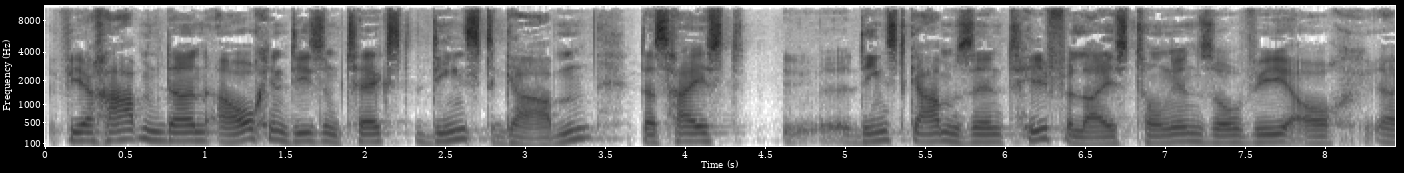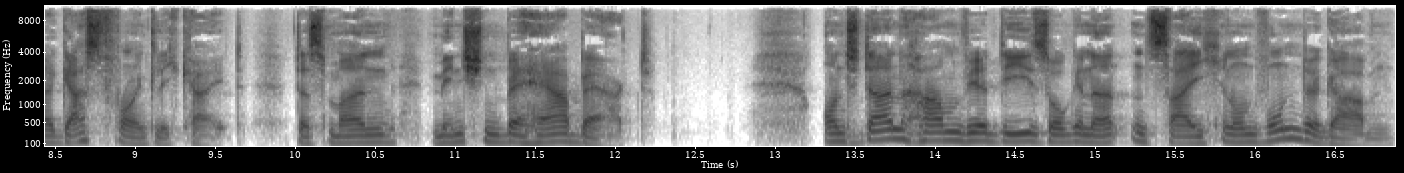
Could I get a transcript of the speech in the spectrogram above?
wir haben dann auch in diesem Text Dienstgaben. Das heißt, Dienstgaben sind Hilfeleistungen sowie auch äh, Gastfreundlichkeit, dass man Menschen beherbergt. Und dann haben wir die sogenannten Zeichen- und Wundergaben.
